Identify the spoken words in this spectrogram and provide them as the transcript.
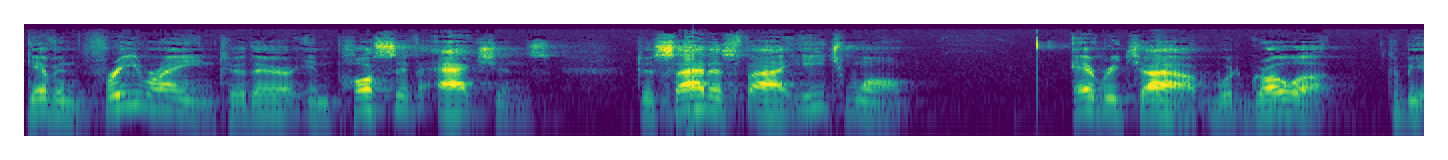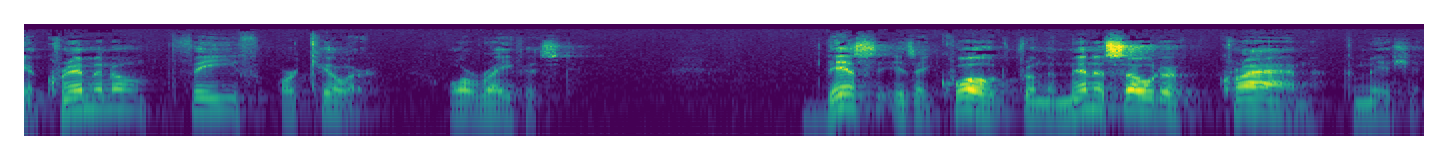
given free rein to their impulsive actions to satisfy each want, every child would grow up to be a criminal, thief, or killer, or rapist. This is a quote from the Minnesota Crime Commission.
